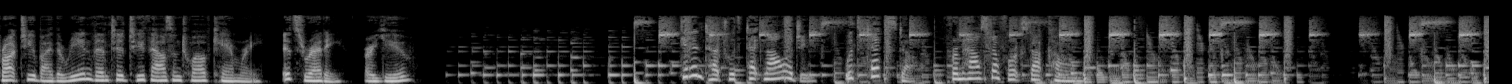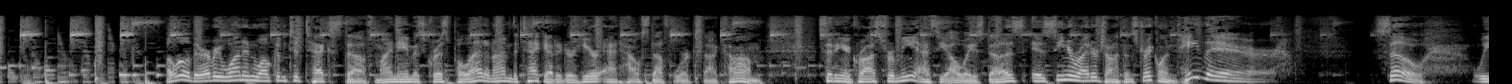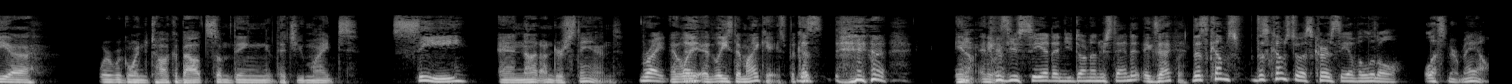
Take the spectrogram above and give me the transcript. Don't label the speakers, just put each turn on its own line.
Brought to you by the reinvented 2012 Camry. It's ready. Are you? Get in touch with technology with Tech Stuff from HowStuffWorks.com.
Hello there, everyone, and welcome to Tech Stuff. My name is Chris Pollette, and I'm the tech editor here at HowStuffWorks.com. Sitting across from me, as he always does, is senior writer Jonathan Strickland.
Hey there.
So, we, uh, where we're going to talk about something that you might see and not understand.
Right.
At, le- at least in my case, because, you know, anyway.
Because you see it and you don't understand it.
Exactly.
This comes this comes to us courtesy of a little listener mail.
